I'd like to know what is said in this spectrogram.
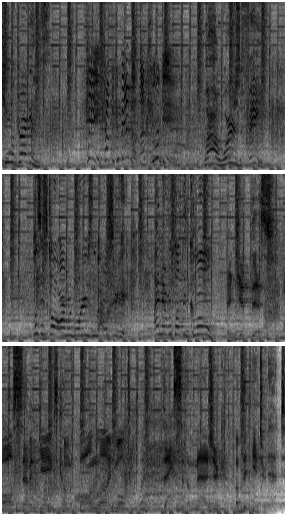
King of Dragons! Hey, Captain Commando, that's your game! Wow, Warriors of Fate! Plus it's got Armored Warriors and Battle Circuit! I never thought they'd come home! And get this all seven games come with online multiplayer, thanks to the magic of the internet.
